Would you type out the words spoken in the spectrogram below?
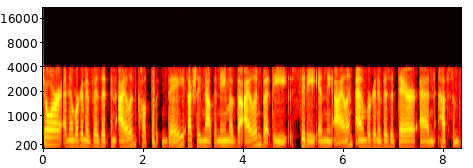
shore. And then we're going to visit an island called Put-in-Bay. It's actually not the name of the island, but the city in the island. And we're going to visit there and have some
